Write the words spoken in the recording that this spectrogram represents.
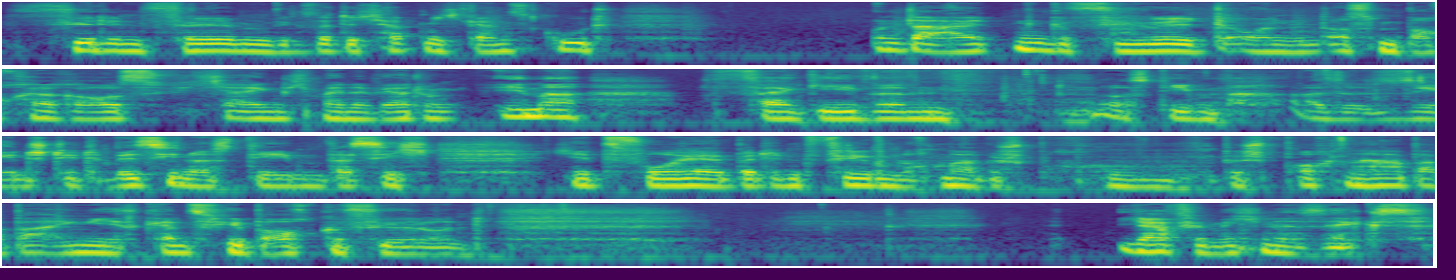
für den Film. Wie gesagt, ich habe mich ganz gut unterhalten gefühlt und aus dem Bauch heraus, wie ich eigentlich meine Wertung immer vergebe. Aus dem, also sie entsteht ein bisschen aus dem, was ich jetzt vorher über den Film nochmal besprochen, besprochen habe, aber eigentlich ist ganz viel Bauchgefühl und ja, für mich eine 6.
